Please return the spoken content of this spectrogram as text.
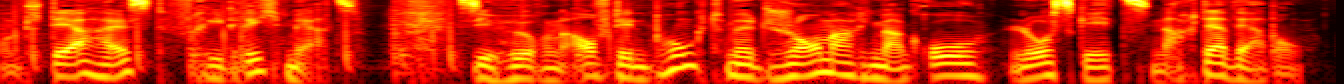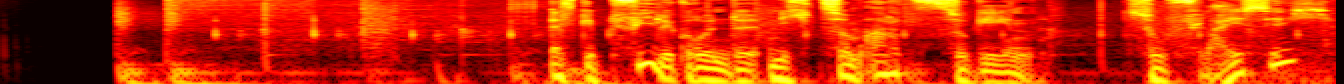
Und der heißt Friedrich Merz. Sie hören auf den Punkt mit Jean-Marie Magro. Los geht's nach der Werbung. Es gibt viele Gründe, nicht zum Arzt zu gehen. Zu fleißig?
